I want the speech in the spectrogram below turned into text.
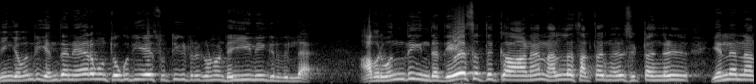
நீங்க வந்து எந்த நேரமும் தொகுதியே சுத்திக்கிட்டு இருக்கணும் டெய்லிங்கிறது இல்ல. அவர் வந்து இந்த தேசத்துக்கான நல்ல சட்டங்கள் சிட்டங்கள் என்னென்ன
